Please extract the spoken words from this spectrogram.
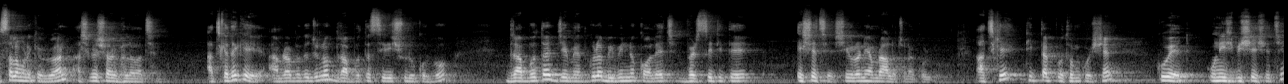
আসসালামু আলাইকুম এভরিওয়ান আশা করি সবাই ভালো আছেন। আজকে থেকে আমরা আপনাদের জন্য দ্রাব্যতার সিরিজ শুরু করব। দ্রাব্যতার যে ম্যাথগুলো বিভিন্ন কলেজ ভার্সিটিতে এসেছে, সেগুলো নিয়ে আমরা আলোচনা করব। আজকে ঠিক তার প্রথম কোয়েশ্চেন কুয়েট উনিশ বিশে এসেছে।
